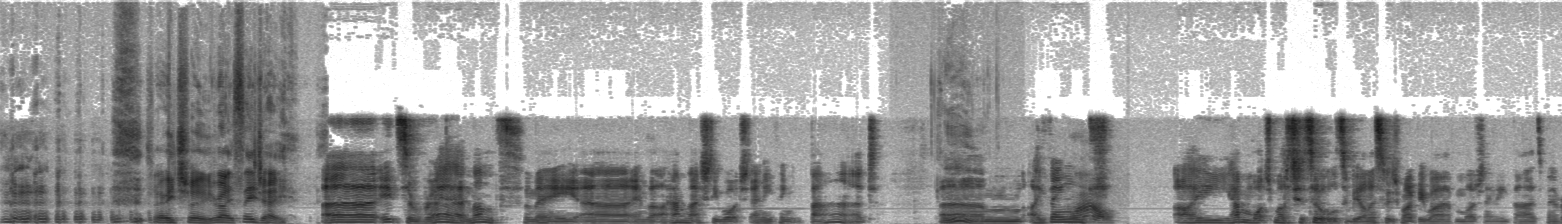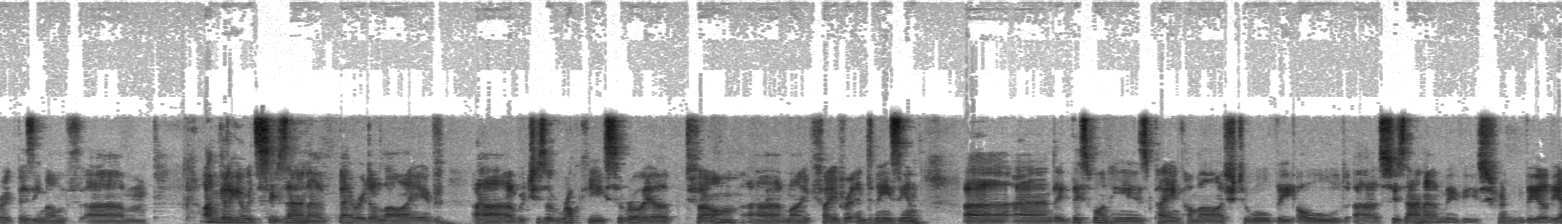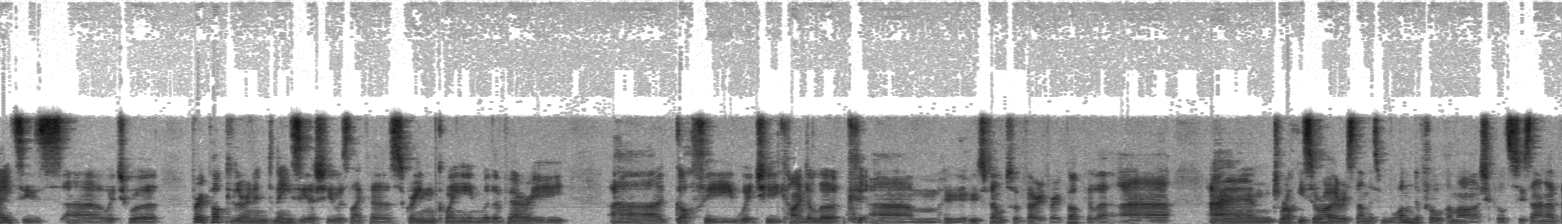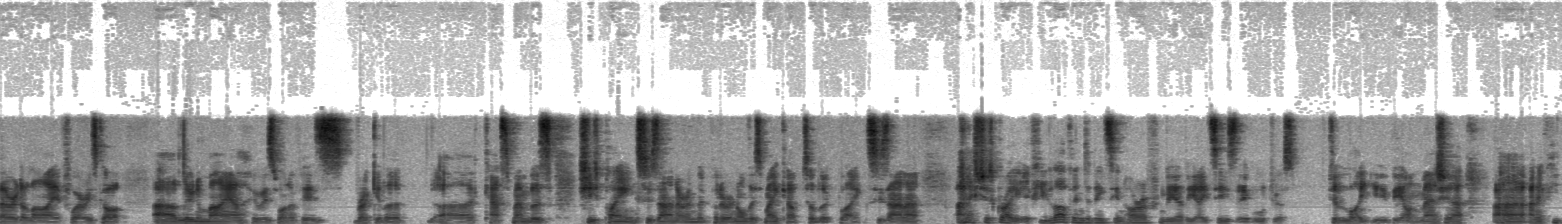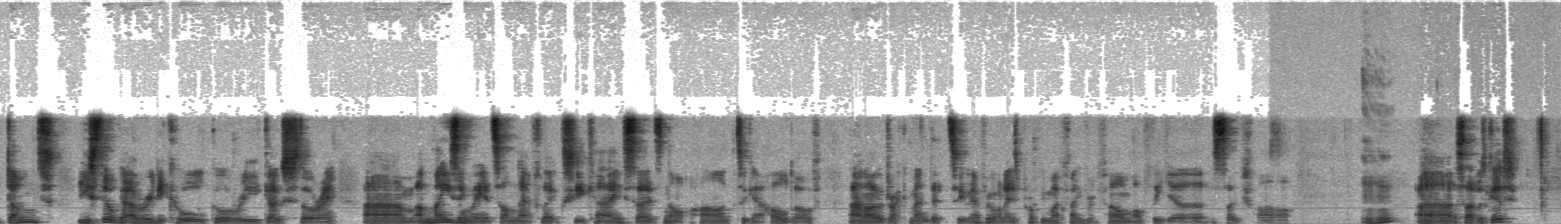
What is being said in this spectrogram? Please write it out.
It's very true. Right, CJ. Uh, it's a rare month for me uh, in that I haven't actually watched anything bad. Um, I think Wow. I haven't watched much at all, to be honest, which might be why I haven't watched anything bad. It's been a very busy month. Um, I'm going to go with Suzzanna, Buried Alive, uh, which is a Rocky Soraya film, uh, my favourite Indonesian. Uh, and in this one, he is paying homage to all the old uh, Suzzanna movies from the early 80s, uh, which were very popular in Indonesia. She was like a scream queen with a very uh, gothy, witchy kind of look, um, who, whose films were very, very popular. Uh, and Rocky Soraya has done this wonderful homage called Suzzanna Buried Alive, where he's got uh, Luna Maya, who is one of his regular uh, cast members. She's playing Suzzanna, and they put her in all this makeup to look like Suzzanna. And it's just great. If you love Indonesian horror from the early 80s, it will just delight you beyond measure. Uh, and if you don't, you still get a really cool, gory ghost story. Um, amazingly, it's on Netflix UK, so it's not hard to get hold of. And I would recommend it to everyone. It's probably my favourite film of the year so far. Mm-hmm. Uh, so that was good.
